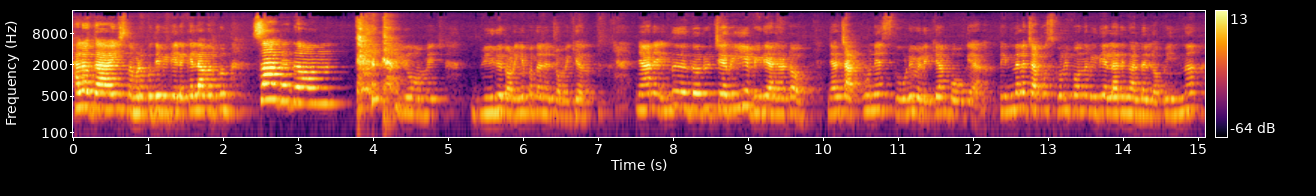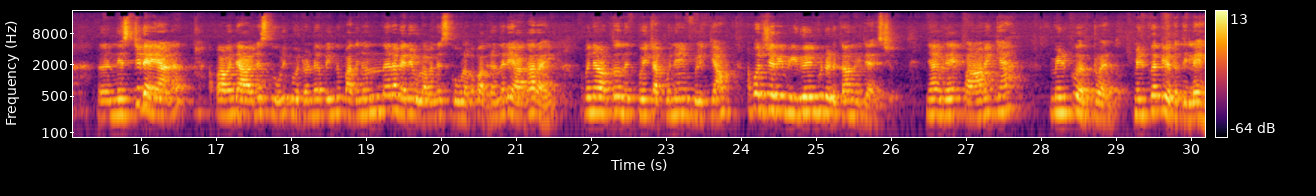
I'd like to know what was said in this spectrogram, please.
Hello guys നമ്മുടെ പുതിയ വീഡിയോയിലേക്ക് എല്ലാവർക്കും സ്വാഗതം. വീഡിയോ തുടങ്ങിയപ്പോൾ തന്നെ ചുമയ്ക്കുന്നു ഞാൻ ഇന്ന് ഇതൊരു ചെറിയ വീഡിയോ ആണ് കേട്ടോ. ഞാൻ ചക്കുവിനെ സ്കൂളിൽ വിളിക്കാൻ പോവുകയാണ്. അപ്പം ഇന്നലെ ചക്കു സ്കൂളിൽ പോകുന്ന വീഡിയോ എല്ലാവരും കണ്ടല്ലോ. അപ്പോൾ ഇന്ന് നെക്സ്റ്റ് ഡേ ആണ്. അപ്പോൾ അവൻ രാവിലെ സ്കൂളിൽ പോയിട്ടുണ്ട്. അപ്പോൾ ഇന്ന് പതിനൊന്നര വരെ ഉള്ളു അവന്റെ സ്കൂൾ. അപ്പോൾ പതിനൊന്നര ആകാറായി. അപ്പോൾ ഞാൻ ഓർത്ത് പോയി ചക്കുവിനെ വിളിക്കാം. അപ്പോൾ ഒരു ചെറിയ വീഡിയോയും കൂടി എടുക്കാമെന്ന് വിചാരിച്ചു. ഞാൻ ഇവിടെ പാവയ്ക്ക മെഴുക്ക് വരട്ടുമായിരുന്നു മെഴുക്ക് വരട്ടി വെക്കത്തില്ലേ?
